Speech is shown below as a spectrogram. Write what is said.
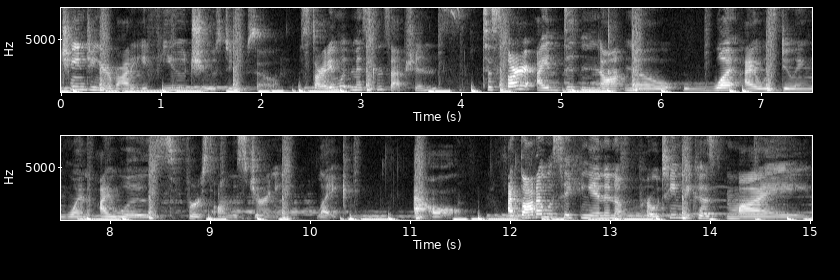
changing your body if you choose to do so. Starting with misconceptions. To start, I did not know what I was doing when I was first on this journey, like at all. I thought I was taking in enough protein because my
